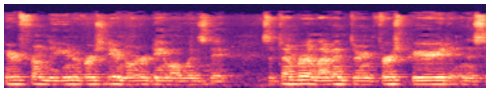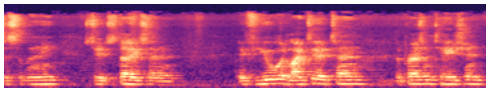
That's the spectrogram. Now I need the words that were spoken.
here from the University of Notre Dame on Wednesday, September 11th during first period in the Sicily Stu- Study Center. If you would like to attend the presentation,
